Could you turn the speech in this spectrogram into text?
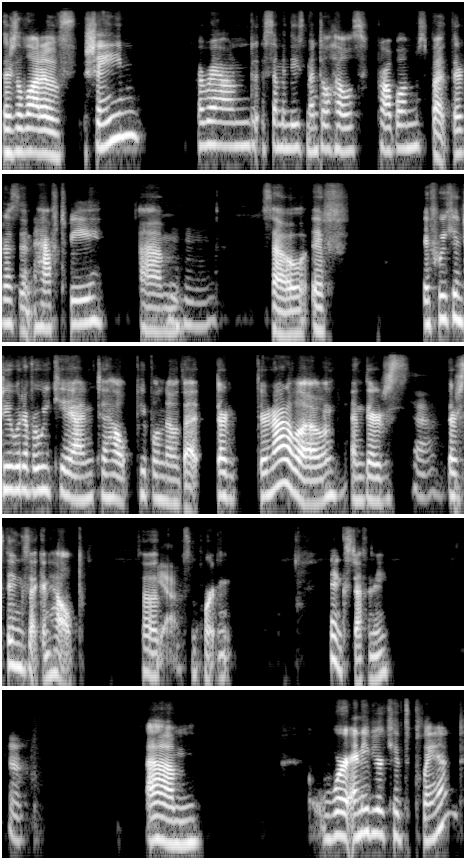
There's a lot of shame around some of these mental health problems but there doesn't have to be um mm-hmm. so if if we can do whatever we can to help people know that they're they're not alone and there's yeah. there's things that can help. So yeah. it's important. Thanks stephanie. Yeah. Um were any of your kids planned?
